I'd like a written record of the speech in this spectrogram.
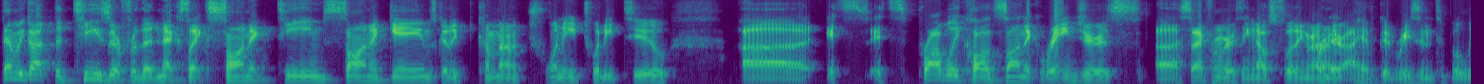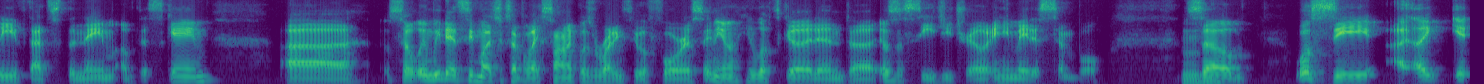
Then we got the teaser for the next like Sonic Team Sonic games going to come out 2022. Uh, it's it's probably called Sonic Rangers. Uh, aside from everything else floating around right. there, I have good reason to believe that's the name of this game. Uh, so and we didn't see much except like Sonic was running through a forest, and you know he looked good, and uh, it was a CG trailer, and he made a symbol. Mm-hmm. So we'll see. I, like it,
